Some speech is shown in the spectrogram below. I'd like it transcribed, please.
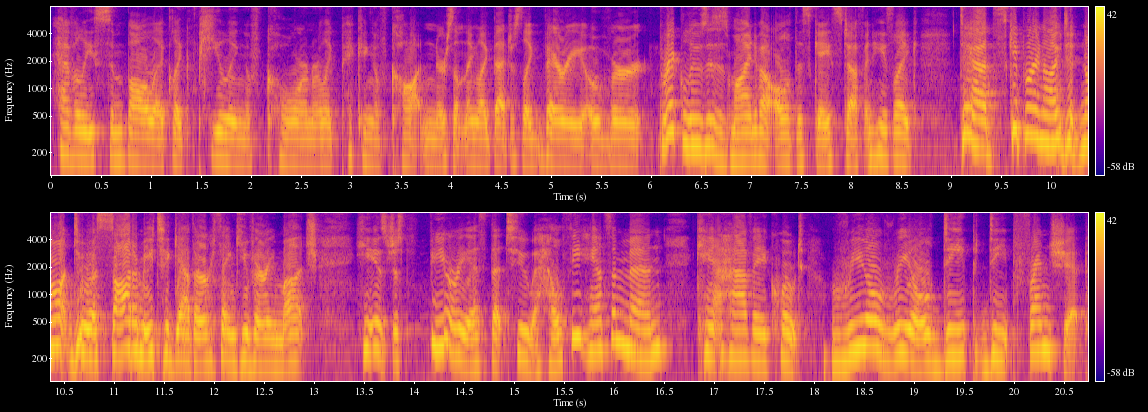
heavily symbolic, like peeling of corn or like picking of cotton or something like that, just like very overt. Brick loses his mind about all of this gay stuff, and he's like, Dad, Skipper and I did not do a sodomy together, thank you very much. He is just furious that two healthy, handsome men can't have a quote, real, real, deep, deep friendship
